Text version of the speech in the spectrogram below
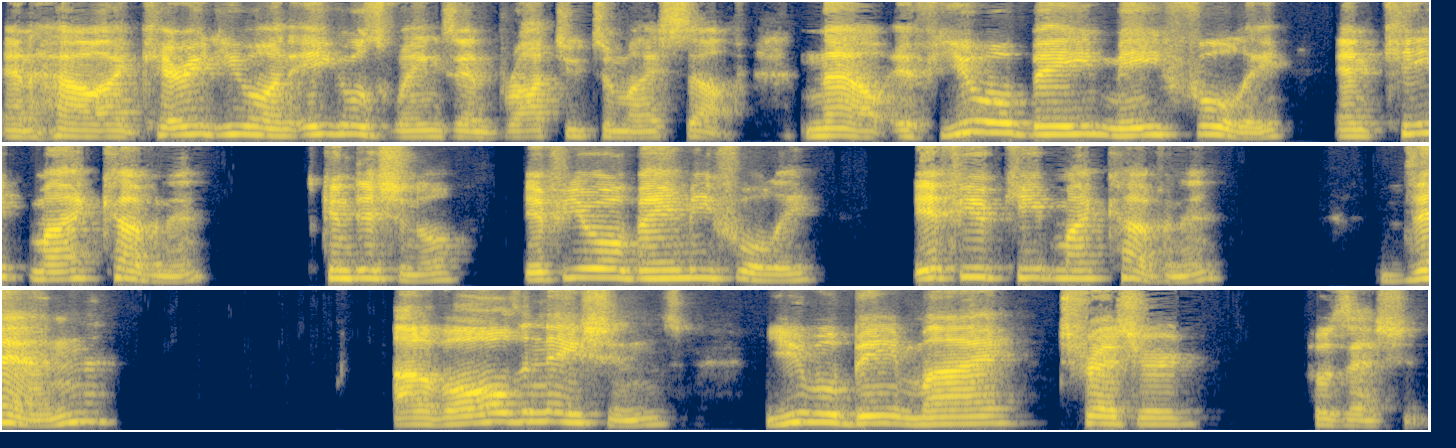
and how I carried you on eagle's wings and brought you to myself. Now, if you obey me fully and keep my covenant, conditional, if you obey me fully, if you keep my covenant, then out of all the nations, you will be my treasured possession.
